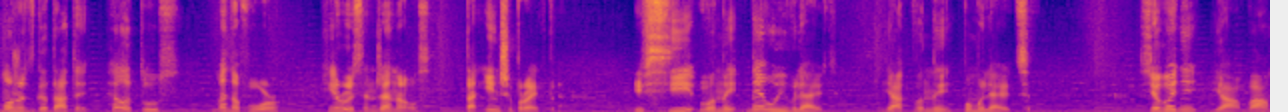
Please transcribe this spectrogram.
можуть згадати Hell Let Loose, Man of War, Heroes and Generals та інші проекти. І всі вони не уявляють, як вони помиляються. Сьогодні я вам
